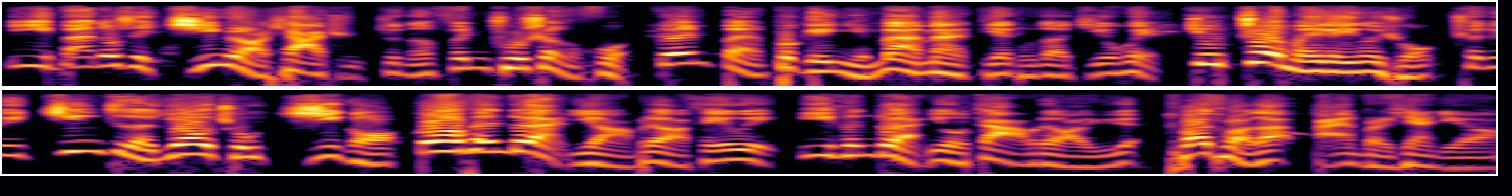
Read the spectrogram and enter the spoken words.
一般都是几秒下去就能分出胜负，根本不给你慢慢叠毒的机会。就这么一个英雄，却对经济的要求极高，高分段养不了 C 位，低分段又炸不了鱼，妥妥的版本陷阱。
